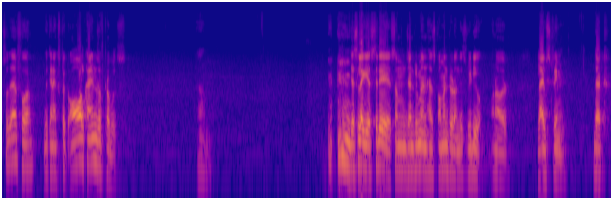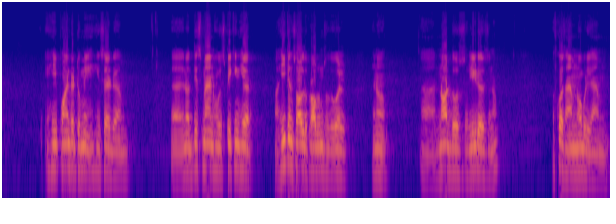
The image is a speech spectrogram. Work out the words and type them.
So, therefore, we can expect all kinds of troubles. Um, just like yesterday, some gentleman has commented on this video on our live stream that he pointed to me. He said, um, uh, You know, this man who is speaking here, uh, he can solve the problems of the world, you know, uh, not those leaders, you know. Of course, I am nobody, I am,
